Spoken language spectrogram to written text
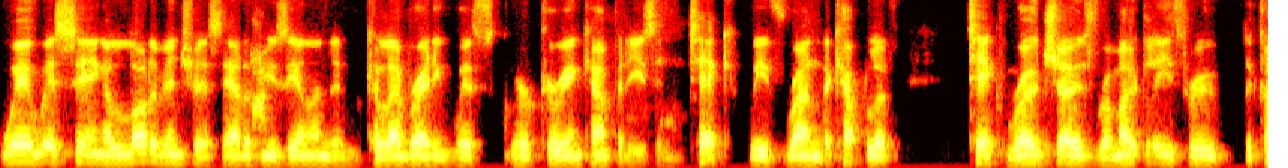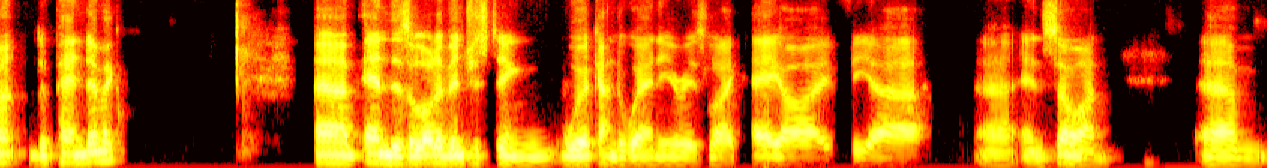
where we're seeing a lot of interest out of New Zealand and collaborating with Korean companies in tech. We've run a couple of tech roadshows remotely through the, the pandemic. Um, and there's a lot of interesting work underway in areas like AI, VR, uh, and so on. Um,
